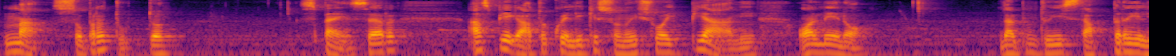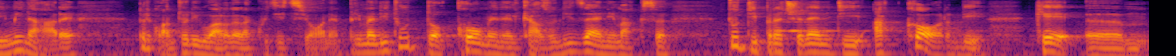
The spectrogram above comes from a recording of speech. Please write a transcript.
ma soprattutto Spencer ha spiegato quelli che sono i suoi piani, o almeno dal punto di vista preliminare, per quanto riguarda l'acquisizione. Prima di tutto, come nel caso di Zenimax, tutti i precedenti accordi che ehm,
